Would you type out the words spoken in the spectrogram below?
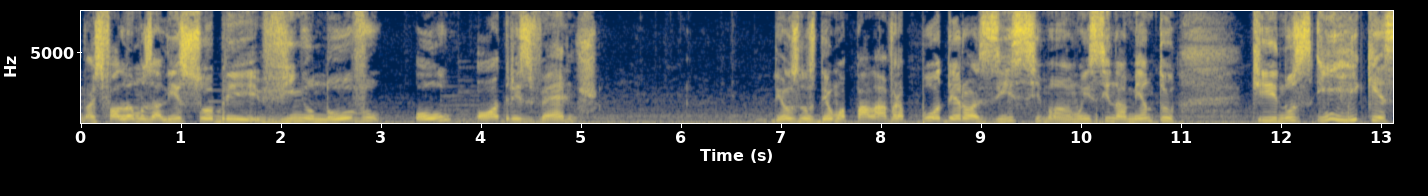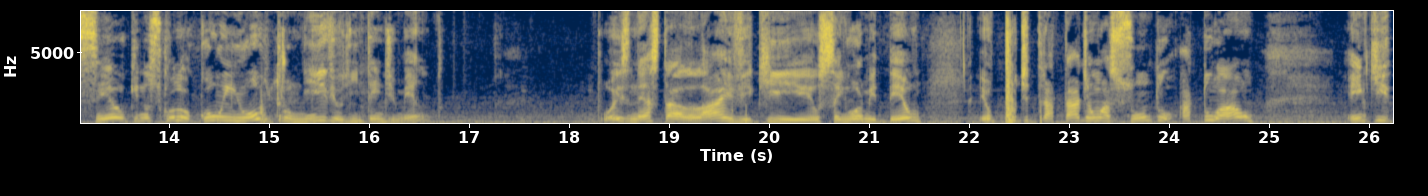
Nós falamos ali sobre vinho novo ou odres velhos. Deus nos deu uma palavra poderosíssima, um ensinamento que nos enriqueceu, que nos colocou em outro nível de entendimento. Pois nesta live que o Senhor me deu, eu pude tratar de um assunto atual em que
